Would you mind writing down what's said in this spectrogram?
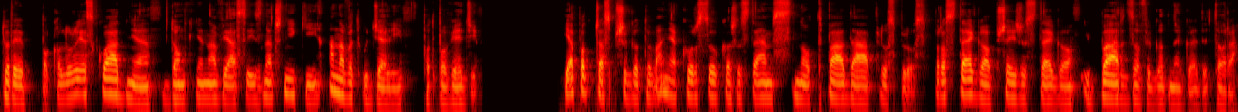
który pokoloruje składnie, domknie nawiasy i znaczniki, a nawet udzieli podpowiedzi. Ja podczas przygotowania kursu korzystałem z Notepada, prostego, przejrzystego i bardzo wygodnego edytora.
